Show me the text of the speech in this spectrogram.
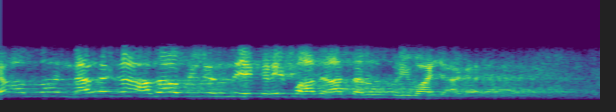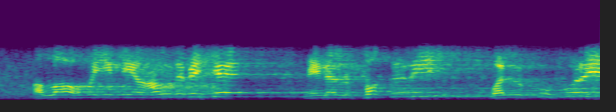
யாரெல்லாம் நரக அதாபில் இருந்து எங்களை பாதுகாத்தருள் புரிவாயாக. அல்லாஹுமை இன்னி அவுதுபிக்க மினல் ஃபக்ரி வல் குஃப்ரி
